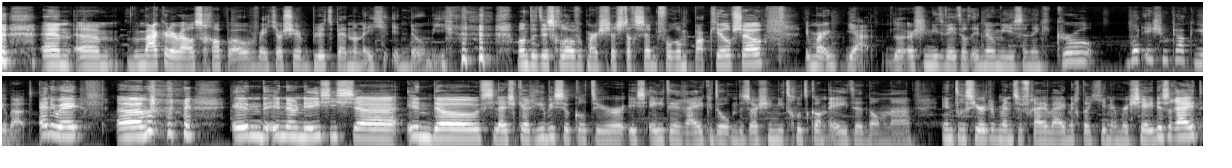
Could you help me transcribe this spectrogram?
en um, we maken er wel eens grappen over. Weet je, als je blut bent, dan eet je Indomie. Want het is geloof ik maar 60 cent voor een pakje of zo. Maar ja, als je niet weet wat Indomie is, dan denk je, girl, what is you talking about? Anyway, um, in de Indonesische, Indo slash Caribische cultuur is eten rijkdom. Dus als je niet goed kan eten, dan uh, interesseert het mensen vrij weinig dat je in een Mercedes rijdt.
